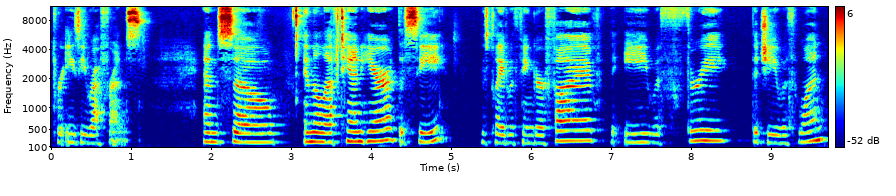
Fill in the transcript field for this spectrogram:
for easy reference. And so in the left hand here, the C is played with finger five, the E with three, the G with one.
